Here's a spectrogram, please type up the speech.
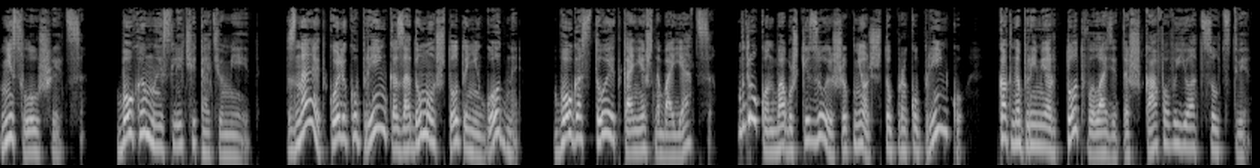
не слушается. Бог и мысли читать умеет. Знает, коли Купренька задумал что-то негодное, Бога стоит, конечно, бояться. Вдруг он бабушке Зои шепнет, что про Куприньку, как, например, тот вылазит из шкафа в ее отсутствие,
